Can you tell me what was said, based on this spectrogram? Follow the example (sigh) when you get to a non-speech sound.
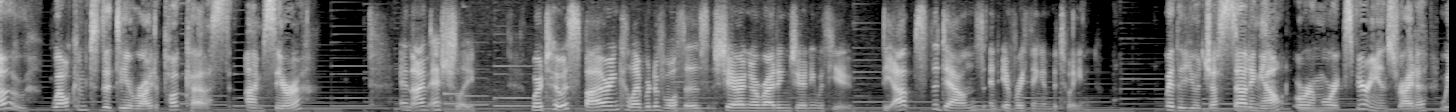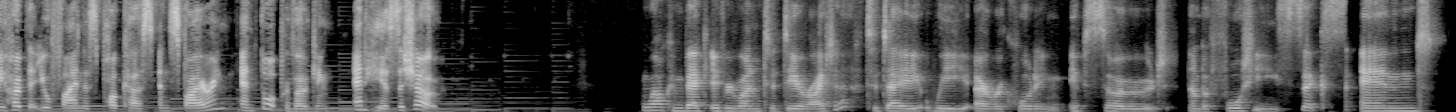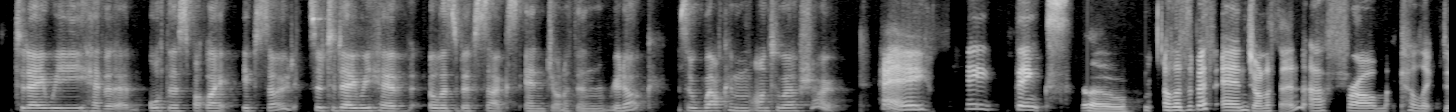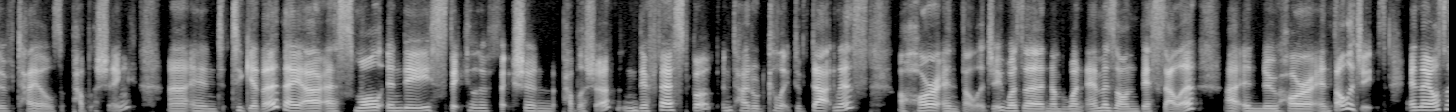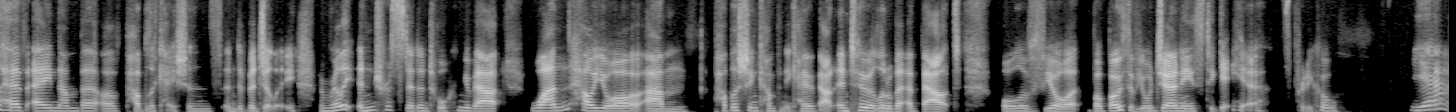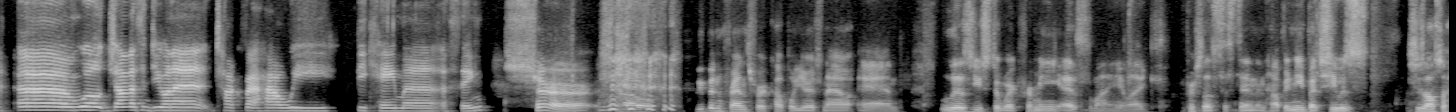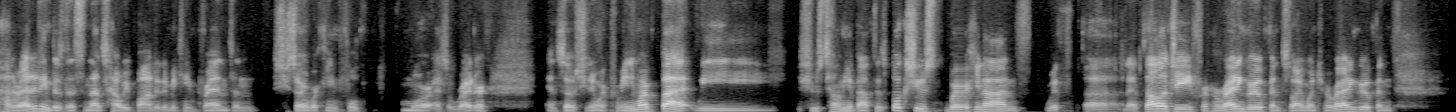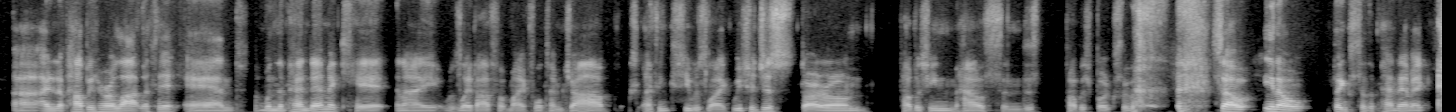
Hello, welcome to the Dear Writer podcast. I'm Sarah. And I'm Ashley. We're two aspiring collaborative authors sharing our writing journey with you the ups, the downs, and everything in between. Whether you're just starting out or a more experienced writer, we hope that you'll find this podcast inspiring and thought provoking. And here's the show. Welcome back, everyone, to Dear Writer. Today we are recording episode number 46, and today we have an author spotlight episode. So today we have Elizabeth Suggs and Jonathan Reddoch. So welcome onto our show. Hey. Hey. Thanks. Hello. Elizabeth and Jonathan are from Collective Tales Publishing, uh, and together they are a small indie speculative fiction publisher. Their first book, entitled Collective Darkness, a horror anthology, was a number one Amazon bestseller uh, in new horror anthologies. And they also have a number of publications individually. I'm really interested in talking about one, how your um, publishing company came about, and two, a little bit about all of your, well, both of your journeys to get here. It's pretty cool. Yeah. Um, well, Jonathan, do you want to talk about how we became a, a thing? Sure. (laughs) So we've been friends for a couple years now, and Liz used to work for me as my like personal assistant and helping me, but she was she's also had her editing business, and that's how we bonded and became friends. And she started working full more as a writer, and so she didn't work for me anymore. But we she was telling me about this book she was working on with uh, an anthology for her writing group. And so I went to her writing group and uh, I ended up helping her a lot with it. And when the pandemic hit and I was laid off of my full time job, I think she was like, we should just start our own publishing house and just publish books. (laughs) so, you know, thanks to the pandemic, (laughs)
